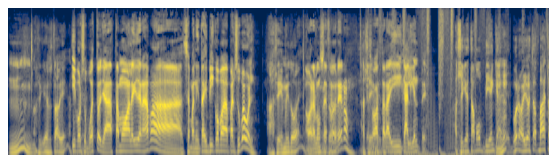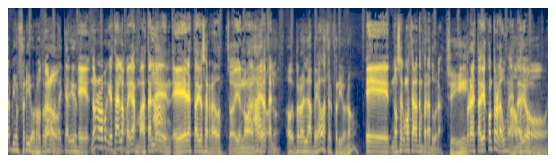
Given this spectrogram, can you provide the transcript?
Mm, así que eso está bien. Y por supuesto, ya estamos a ley de nada para semanita y pico para, para el Super Bowl. Así es mito, ¿eh? Ahora el 11 de febrero. Así Eso va a estar es. ahí caliente. Así que estamos bien. que- Bueno, ellos van a estar bien fríos. Nosotros vamos a estar calientes. eh, no, no, no, porque está en Las Vegas. Va a estar es el estadio cerrado. O sea, ellos no van a Ah, ellos no, están- no. Oh, Pero en Las Vegas va a estar frío, ¿no? Eh, no sé cómo está la temperatura. Sí. Pero el estadio es controlado. El o estadio.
